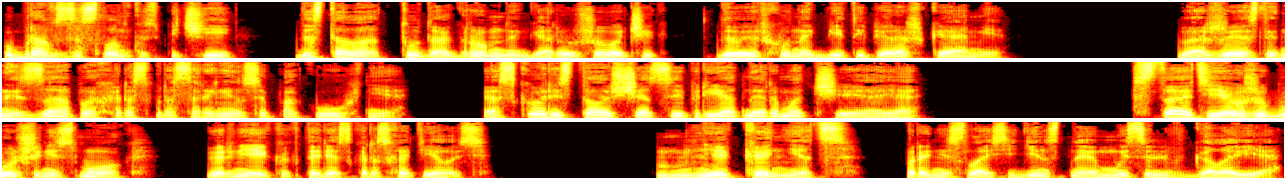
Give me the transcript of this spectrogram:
Убрав заслонку с печи, достала оттуда огромный горшочек, доверху набитый пирожками. Божественный запах распространился по кухне, а вскоре стал ощущаться и приятный аромат чая. Встать я уже больше не смог, вернее, как-то резко расхотелось. «Мне конец», — пронеслась единственная мысль в голове.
